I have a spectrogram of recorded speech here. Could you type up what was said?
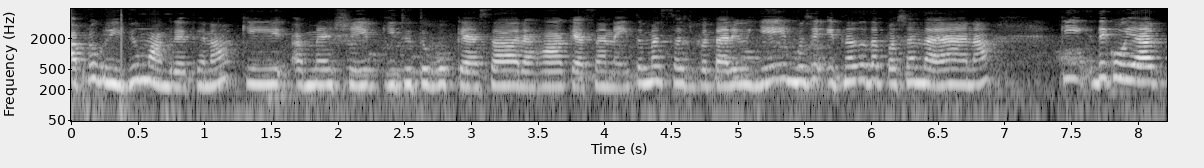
आप लोग रिव्यू मांग रहे थे ना कि अब मैं शेव की थी तो वो कैसा रहा, कैसा नहीं तो मैं सच बता रही हूँ, ये मुझे इतना ज़्यादा पसंद आया है ना कि देखो यार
